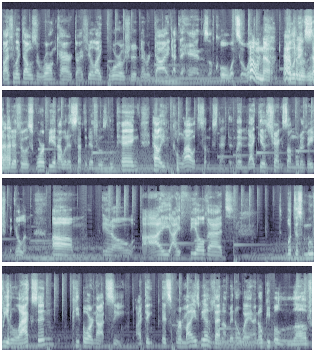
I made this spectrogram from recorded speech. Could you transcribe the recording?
but I feel like that was the wrong character. I feel like Goro should have never died at the hands of Cole whatsoever. Oh no, I would have accepted it if it was Scorpion. I would have accepted it if it was Liu Kang. Hell, even Kung Lao to some extent, and then that gives Shang some motivation to kill him. Um, you know, I I feel that what this movie lacks in, people are not seeing. I think it reminds me of Venom in a way, and I know people love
